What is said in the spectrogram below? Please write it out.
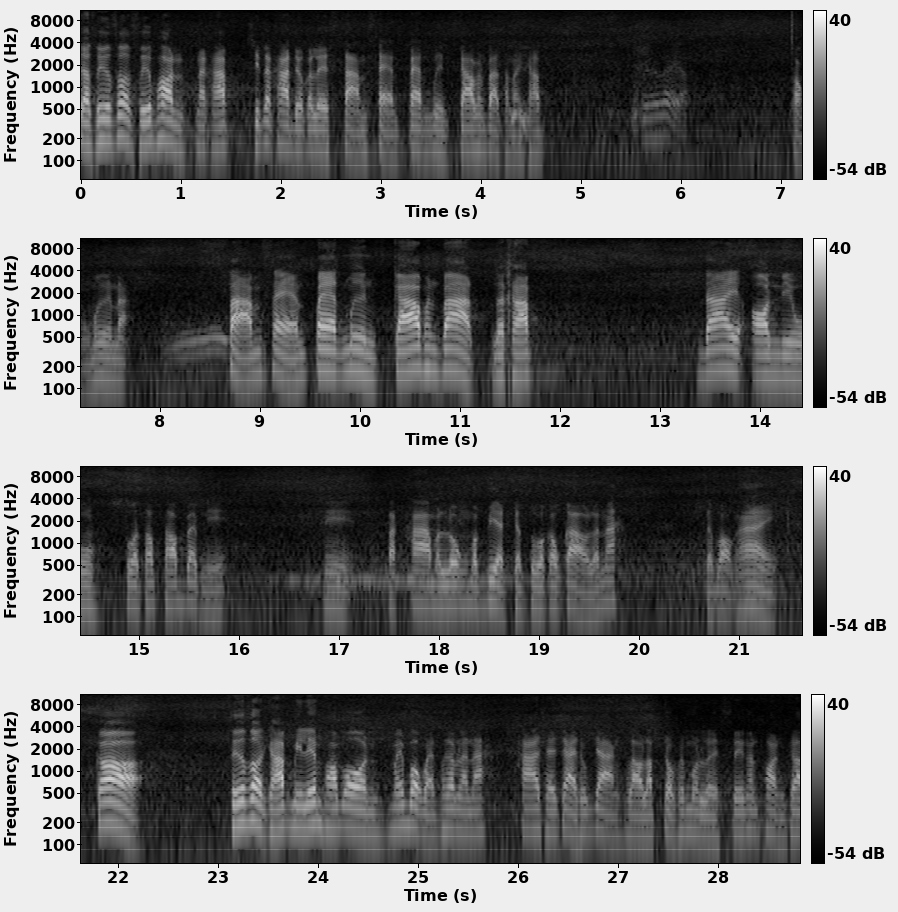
จะซื้อสดซื้อผ่อนนะครับ คิดราคาเดียวกันเลย 3 8 9 0 0 0 บาทเท่านั้นครับ รู้เป็นเท่าไหร่อะ 20,000อ่นอะโอ้3 8 9 0 0 0บาทนะครับ ได้ all new ตัวท็อปทอปแบบนี้ นี่ราคามันลงมาเบียดกับตัวเก่าๆแล้วนะ จะบอกให้ ก็ซื้อสดครับ มีเล่มพร้อมโอน ไม่บวกแหวนเพิ่มแล้วนะ ค่าใช้จ่ายทุกอย่างเรารับจบให้หมดเลย ซื้อเงินผ่อนก็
